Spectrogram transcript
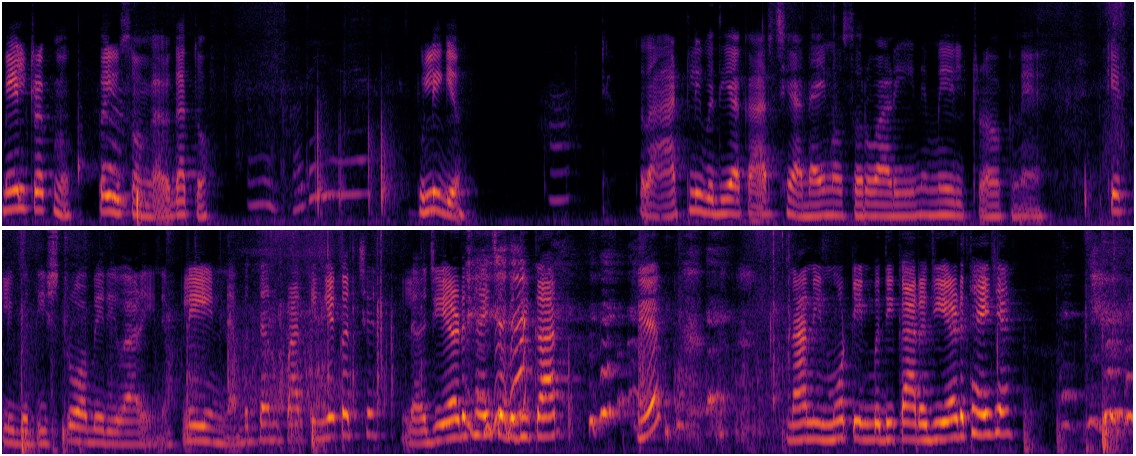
મેલ ટ્રકનું કયું સોંગ આવે? ગાતો? ભૂલી ગયો? તો હવે આટલી બધી આ કાર છે આ ડાયનોસોર વાળી ને મેલ ટ્રક ને કેટલી બધી સ્ટ્રોબેરી વાળી ને પ્લેન ને બધાનું પાર્કિંગ એક જ છે. એટલે હજી એડ થાય છે બધી કાર. હે? નાની મોટી ને બધી કાર હજી એડ થાય છે.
